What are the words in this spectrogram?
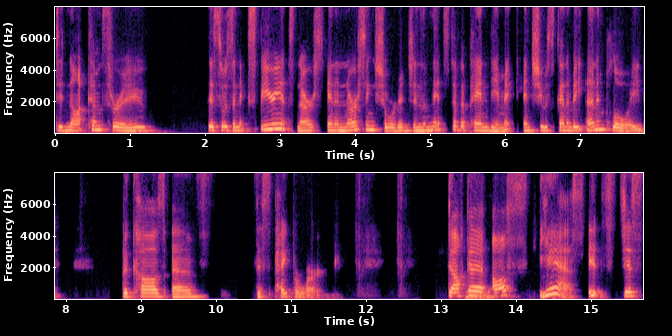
did not come through this was an experienced nurse in a nursing shortage in the midst of a pandemic, and she was going to be unemployed because of this paperwork. DACA, mm. also, yes, it's just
